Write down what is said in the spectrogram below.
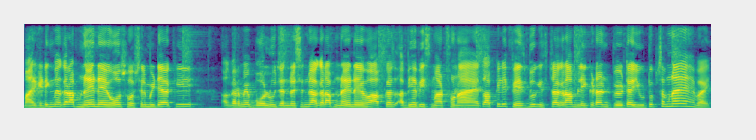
मार्केटिंग में, अगर आप नए नए हो सोशल मीडिया की, अगर मैं बोलूँ जनरेशन में, अगर आप नए नए हो, आपका अभी अभी स्मार्टफ़ोन आया है तो आपके लिए Facebook Instagram LinkedIn Twitter YouTube सब नए हैं भाई।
